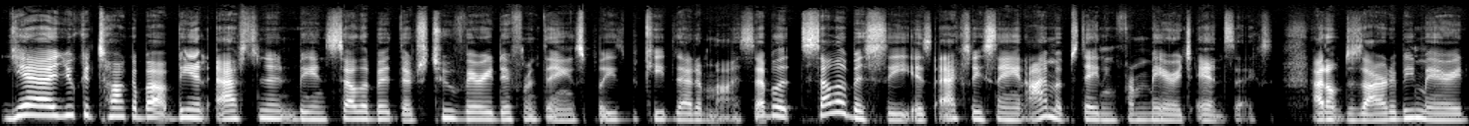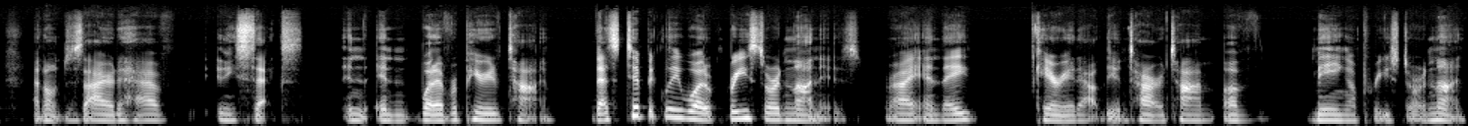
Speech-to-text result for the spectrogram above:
yeah, you could talk about being abstinent being celibate. There's two very different things. Please keep that in mind. celibacy is actually saying I'm abstaining from marriage and sex. I don't desire to be married. I don't desire to have any sex in, in whatever period of time. That's typically what a priest or nun is, right? And they carry it out the entire time of being a priest or a nun.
